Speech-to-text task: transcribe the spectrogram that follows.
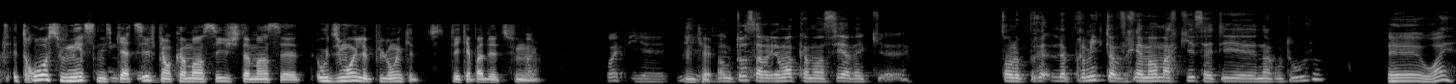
que trois souvenirs significatifs qui ont commencé justement cette... Ou du moins le plus loin que tu es capable de te souvenir. Ouais, puis. euh. Donc toi, ça a vraiment commencé avec... euh, ton- le, le premier qui t'a vraiment marqué, ça a été Naruto, genre? Euh, ouais.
